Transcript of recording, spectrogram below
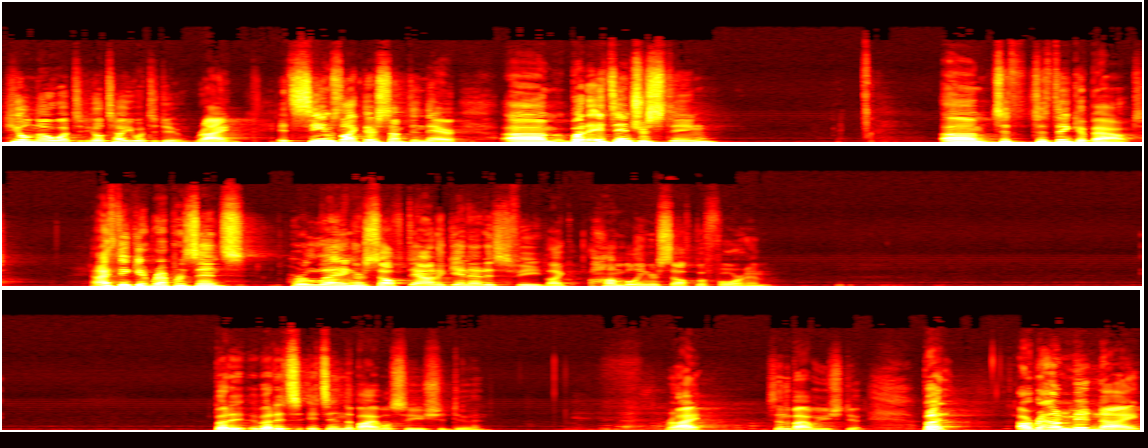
he'll know what to he'll tell you what to do, right? It seems like there's something there. Um, but it's interesting um, to, to think about. And I think it represents her laying herself down again at his feet, like humbling herself before him. But, it, but it's, it's in the Bible, so you should do it. Right? It's in the Bible, you should do it. But around midnight,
